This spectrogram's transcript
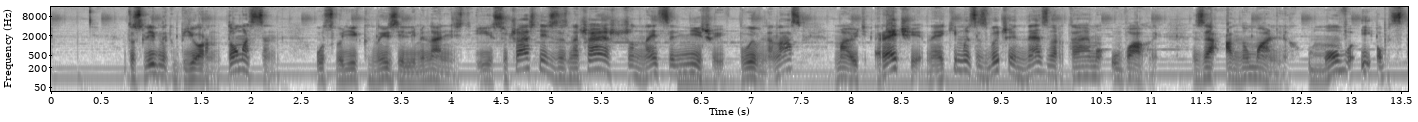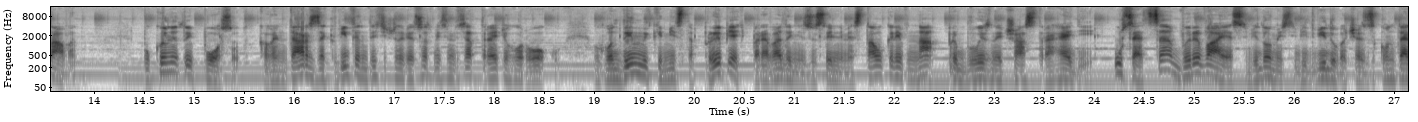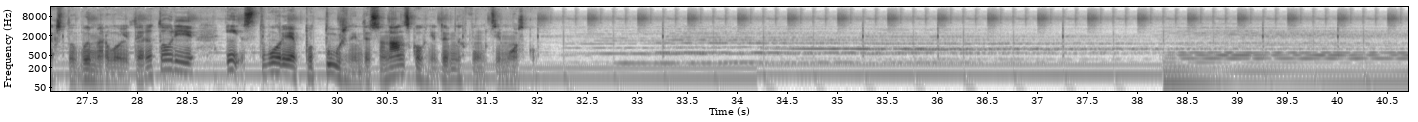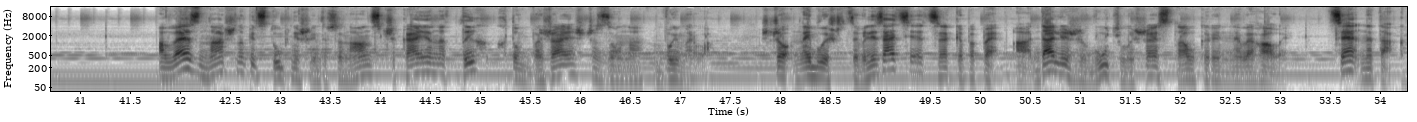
Дослідник Бьорн Томассен у своїй книзі Лімінальність і сучасність зазначає, що найсильніший вплив на нас мають речі, на які ми зазвичай не звертаємо уваги за аномальних умов і обставин покинутий посуд, календар за квітень 1983 року, годинники міста Прип'ять, переведені зусиллями сталкерів на приблизний час трагедії. Усе це вириває свідомість відвідувача з контексту вимерлої території і створює потужний дисонанс когнітивних функцій мозку. Але значно підступніший дисонанс чекає на тих, хто вважає, що зона вимерла. Що найближча цивілізація це КПП, а далі живуть лише сталкери-нелегали. Це не так.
